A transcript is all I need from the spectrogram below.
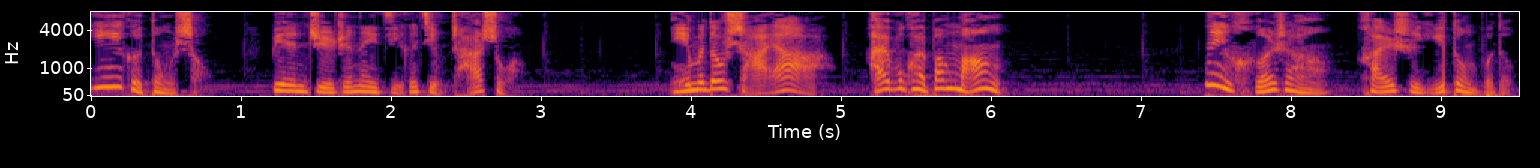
一个动手，便指着那几个警察说：“你们都傻呀，还不快帮忙！那和尚还是一动不动，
